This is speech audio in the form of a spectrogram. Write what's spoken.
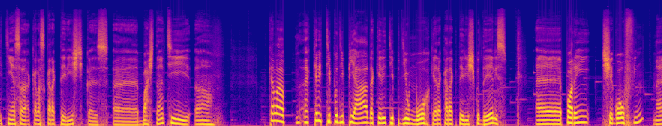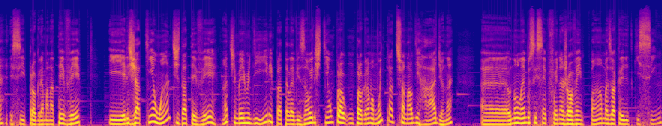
que tinha essa, aquelas características é, bastante. Uh, aquela, aquele tipo de piada, aquele tipo de humor que era característico deles. É, porém, chegou ao fim, né? Esse programa na TV. E eles já tinham, antes da TV, antes mesmo de irem para a televisão, eles tinham um, pro, um, programa muito tradicional de rádio, né? É, eu não lembro se sempre foi na Jovem Pan, mas eu acredito que sim.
